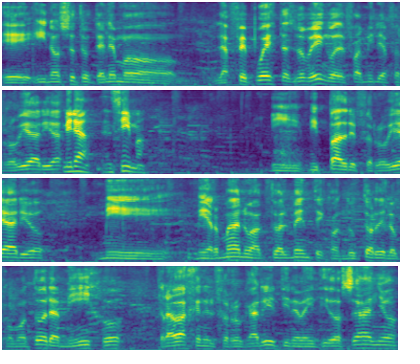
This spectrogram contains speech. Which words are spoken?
eh, y nosotros tenemos la fe puesta. Yo vengo de familia ferroviaria Mirá, encima. mi, mi padre ferroviario, mi, mi hermano actualmente conductor de locomotora, mi hijo trabaja en el ferrocarril, tiene 22 años,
